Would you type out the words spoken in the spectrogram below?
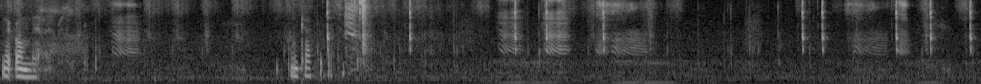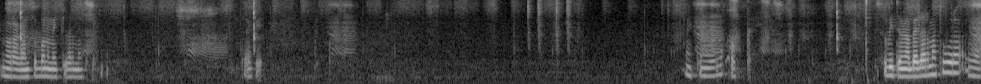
Le ombre. Un cazzo faccio No raga, non so buono mettere l'armatura. Sai che... Mettiamo là, ok. Subito una bella armatura. E...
